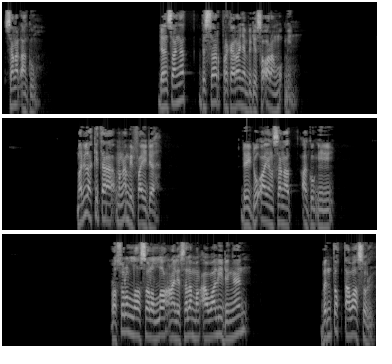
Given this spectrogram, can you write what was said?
sangat agung dan sangat besar perkaranya bagi seorang mukmin. Marilah kita mengambil faidah dari doa yang sangat agung ini. Rasulullah Sallallahu Alaihi Wasallam mengawali dengan bentuk tawasul.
